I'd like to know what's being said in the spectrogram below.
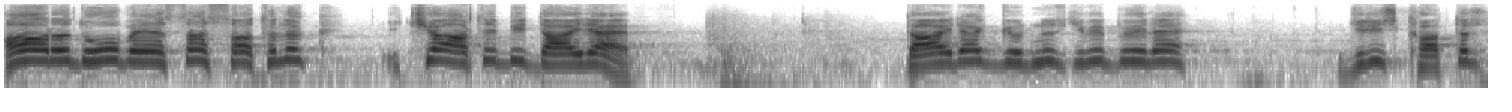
Ağrı Doğu Beyaz'da satılık 2 artı bir daire. Daire gördüğünüz gibi böyle giriş kattır.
